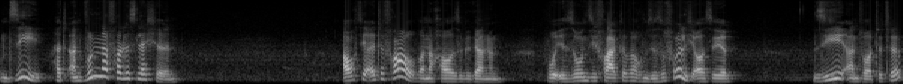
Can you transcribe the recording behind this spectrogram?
und sie hat ein wundervolles Lächeln. Auch die alte Frau war nach Hause gegangen, wo ihr Sohn sie fragte, warum sie so fröhlich aussehe. Sie antwortete,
